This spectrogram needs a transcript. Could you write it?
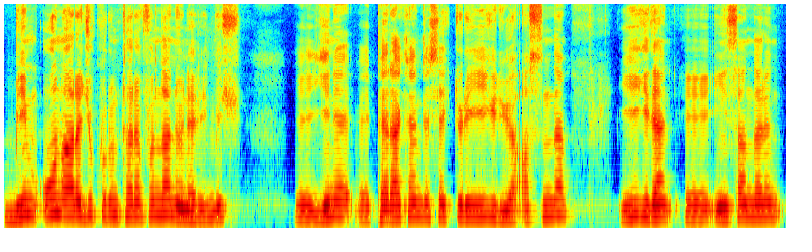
BİM 10 aracı kurum tarafından önerilmiş. Ee, yine e, perakende sektörü iyi gidiyor. Aslında iyi giden e, insanların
